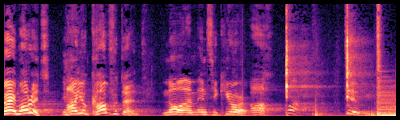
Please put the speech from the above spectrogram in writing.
Hey, Moritz, are you confident? No, I'm insecure. Ah, one, two.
